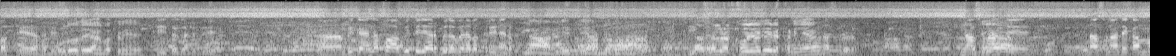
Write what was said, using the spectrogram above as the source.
ਬੱਕਰੀਆਂ ਰੱਖਦੇ ਸੀ। ਉਦੋਂ ਦੇ ਆ ਬੱਕਰੀਆਂ। ਠੀਕ ਆ ਗੱਲ ਵੀਰੇ। ਹਾਂ ਵੀ ਕਹਿੰਦਾ ਭਾਵੇਂ ਤਜਰਬੇ ਤੋਂ ਬਿਨਾ ਬੱਕਰੀ ਨਾ ਰੱਖੋ। ਨਾ ਵੀਰੇ ਤਿਆਰ ਨਾ ਹਾਂ ਨਸਲ ਰੱਖੋ ਜਿਹੜੇ ਰੱਖਣੀਆਂ ਨਸਲ ਰੱਖੋ। ਨਸਲਾਂ ਤੇ ਨਸਲਾਂ ਤੇ ਕੰਮ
